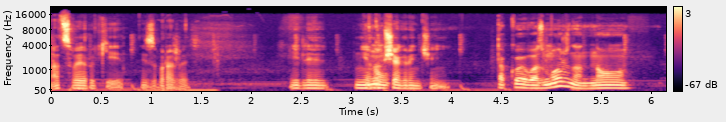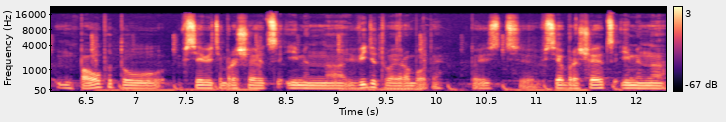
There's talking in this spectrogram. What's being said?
от своей руки изображать. Или нет ну, вообще ограничений? Такое возможно, но по опыту все ведь обращаются именно в виде твоей работы. То есть э, все обращаются именно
